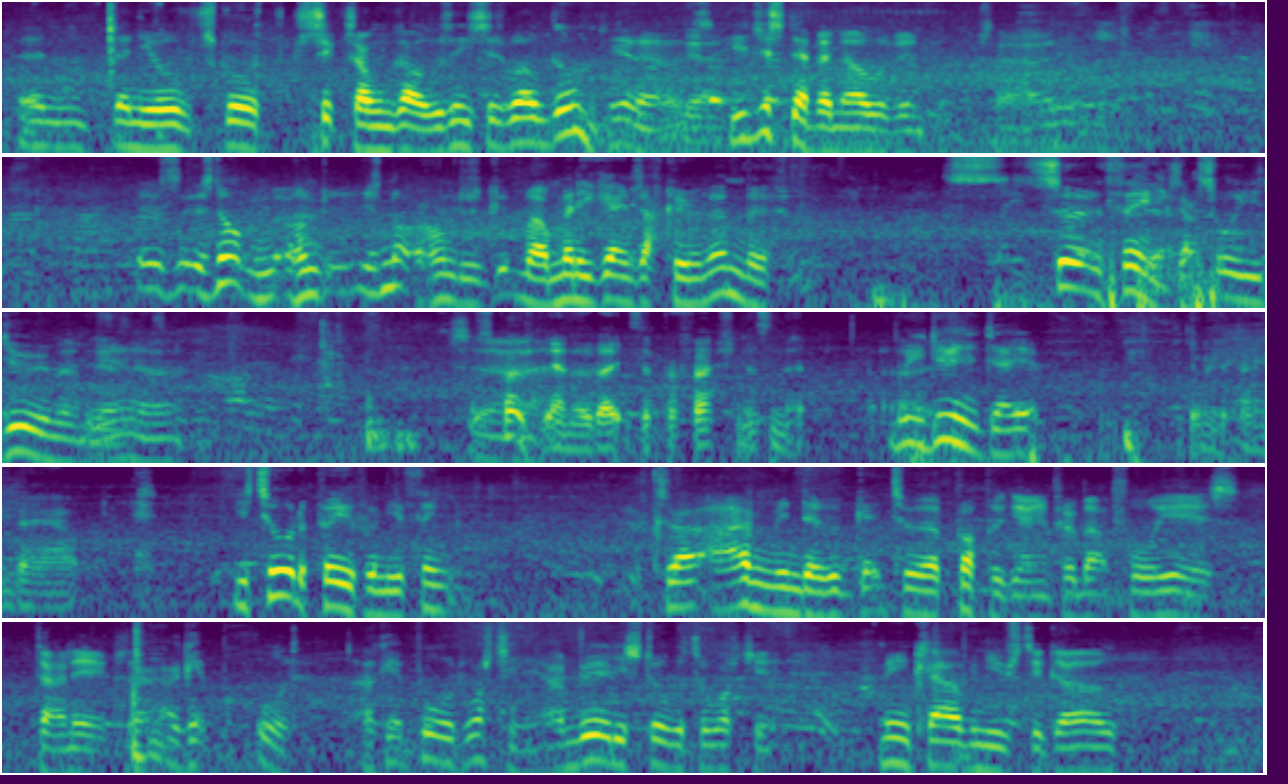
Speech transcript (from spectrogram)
And then you'll score six own goals, and he says, "Well done." You know, Yeah. you just never know with him. So it's, it's not. It's not hundred. Well, many games I can remember. Certain things. Yeah. That's all you do remember. Yeah. You know. So, I suppose at the end of the day, it's a profession, isn't it? what are you doing today? Doing it day in, day out. You talk to people and you think. Because I, I haven't been to get to a proper game for about four years down here. Because I, I get bored. I get bored watching it. I really struggle to watch it. Me and Calvin used to go.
